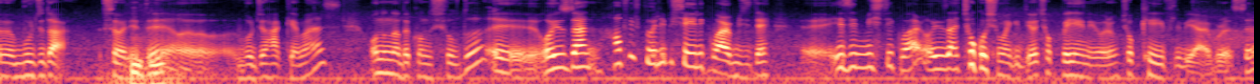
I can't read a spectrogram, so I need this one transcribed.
e, Burcu da söyledi. E, Burcu Hakkemez. Onunla da konuşuldu. E, o yüzden hafif böyle bir şeylik var bizde. E, ezilmişlik var. O yüzden çok hoşuma gidiyor. Çok beğeniyorum. Çok keyifli bir yer burası.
